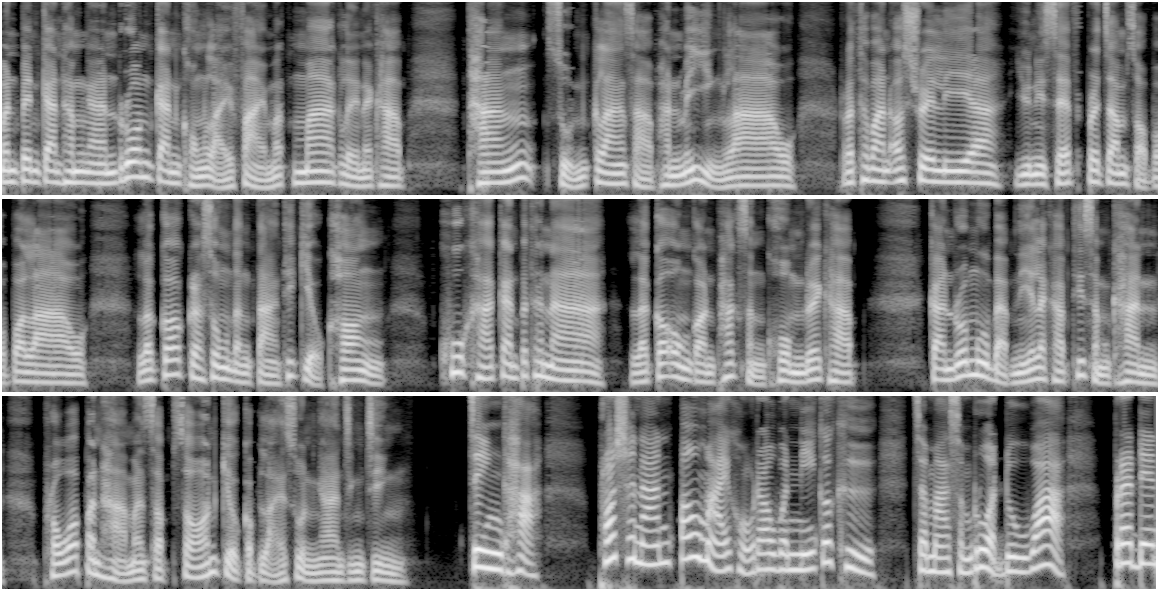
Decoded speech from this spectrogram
มันเป็นการทำงานร่วมกันของหลายฝ่ายมาก ๆ เลยนะครับ ทั้งศูนย์กลางสาพันธ์ไม่หญิงลาว รัฐบาลออสเตรเลียยูนิเซฟประจำสปปลาว แล้วก็กระทรวงต่างๆ ที่เกี่ยวข้อง คู่ค้าการพัฒนา แล้วก็องค์กรภาคสังคมด้วยครับ การร่วมมือแบบนี้แหละครับที่สำคัญ เพราะว่าปัญหามันซับซ้อนเกี่ยวกับหลายส่วนงานจริงจริงค่ะ เพราะฉะนั้นเป้าหมายของเราวันนี้ก็คือ จะมาสำรวจดูว่า ประเด็น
